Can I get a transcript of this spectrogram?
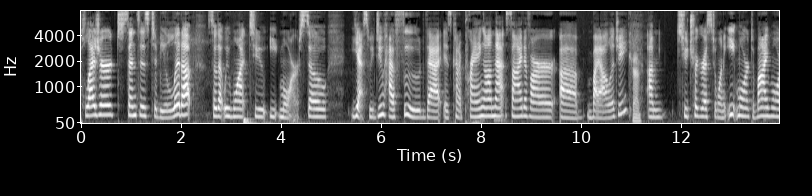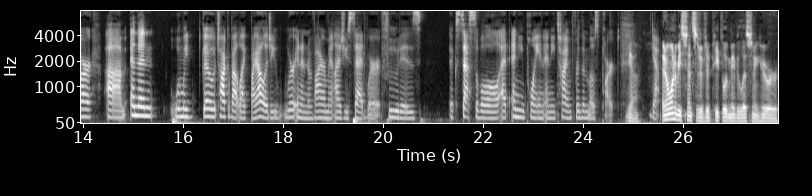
pleasure senses to be lit up so that we want to eat more. So, yes, we do have food that is kind of preying on that side of our uh, biology Okay. um, to trigger us to want to eat more, to buy more. Um, and then when we go talk about like biology, we're in an environment, as you said, where food is accessible at any point in any time for the most part. Yeah. Yeah. And I want to be sensitive to people who may be listening who are,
